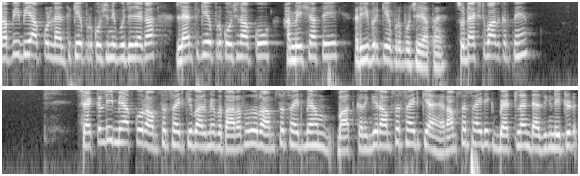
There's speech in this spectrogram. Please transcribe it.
कभी भी आपको लेंथ के ऊपर क्वेश्चन नहीं पूछा जाएगा लेंथ के ऊपर क्वेश्चन आपको हमेशा से रिवर के ऊपर पूछा जाता है। सो नेक्स्ट बात करते हैं। सेकेंडली मैं आपको रामसर साइट के बारे में बता रहा था तो रामसर साइट में हम बात करेंगे। रामसर साइट क्या है? रामसर साइट एक बेटलैंड डेजिग्नेटेड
